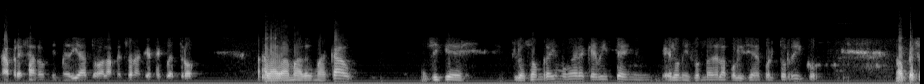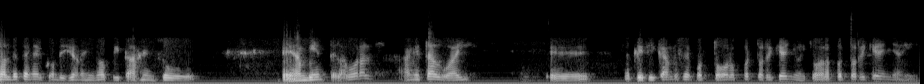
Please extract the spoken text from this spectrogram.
apresaron de inmediato a la persona que secuestró a la dama de Macao. Así que los hombres y mujeres que visten el uniforme de la policía de Puerto Rico, a pesar de tener condiciones inhóspitas en su eh, ambiente laboral, han estado ahí eh, sacrificándose por todos los puertorriqueños y todas las puertorriqueñas. Y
